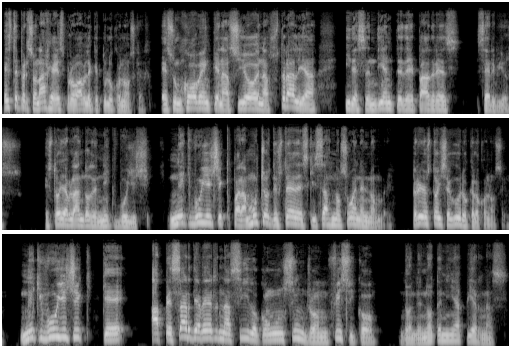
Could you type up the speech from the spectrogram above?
Este personaje es probable que tú lo conozcas. Es un joven que nació en Australia y descendiente de padres serbios. Estoy hablando de Nick Vujicic. Nick Vujicic, para muchos de ustedes quizás no suena el nombre, pero yo estoy seguro que lo conocen. Nick Vujicic, que a pesar de haber nacido con un síndrome físico donde no tenía piernas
